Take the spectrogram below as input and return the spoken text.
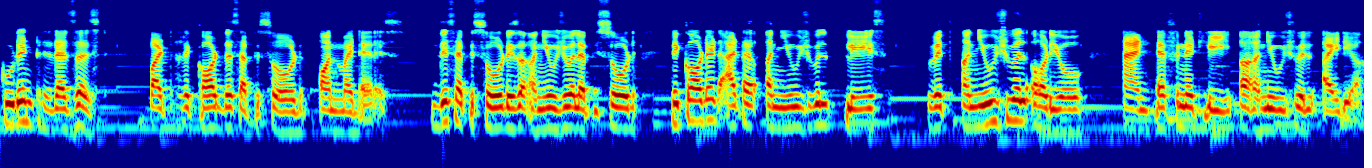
couldn't resist but record this episode on my terrace. This episode is an unusual episode recorded at an unusual place with unusual audio and definitely an unusual idea,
